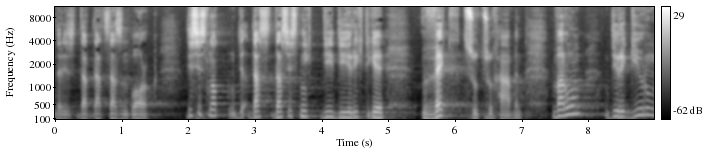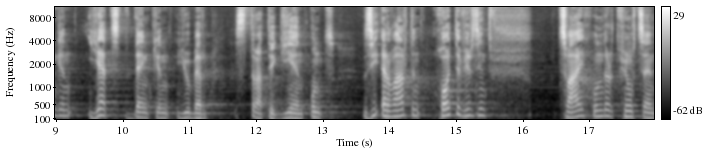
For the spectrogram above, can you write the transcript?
that, that doesn't work. This is not, das, das ist nicht die, die richtige Weg zu, zu haben. Warum die Regierungen jetzt denken über Strategien und sie erwarten, heute wir sind 215.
